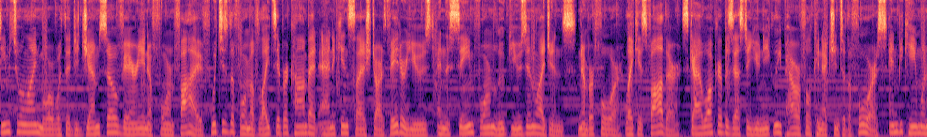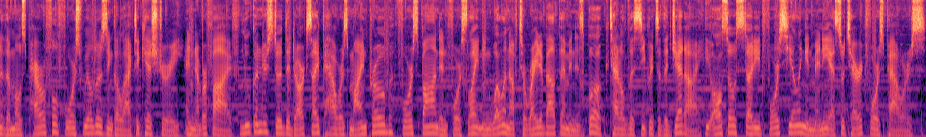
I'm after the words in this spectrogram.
seems to align more with the Djem So variant of Form 5, which is the form of lightsaber combat Anakin slash Darth Vader used and the same form Luke used in Legends. Number 4. Like his father, Skywalker possessed a uniquely powerful connection to the Force and became one of the most powerful Force wielders in galactic history. And number 5. Luke understood the dark side powers Mind Probe, Force Bond, and Force Lightning well enough to write about them in his book titled The Secrets of the Jedi. He also studied Force healing and many esoteric Force powers.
